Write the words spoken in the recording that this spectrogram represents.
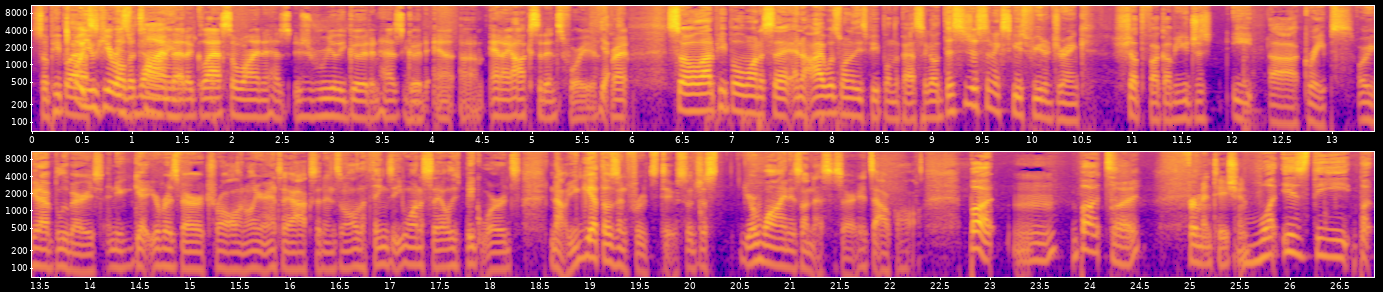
So people Oh, you hear all the time wine-" that a glass of wine has is really good and has good an, um, antioxidants for you, Yeah. right? So a lot of people want to say, and I was one of these people in the past. I go, this is just an excuse for you to drink. Shut the fuck up. You just eat uh, grapes, or you could have blueberries, and you could get your resveratrol and all your antioxidants and all the things that you want to say. All these big words. No, you can get those in fruits too. So just your wine is unnecessary. It's alcohol. But but But fermentation. what is the but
